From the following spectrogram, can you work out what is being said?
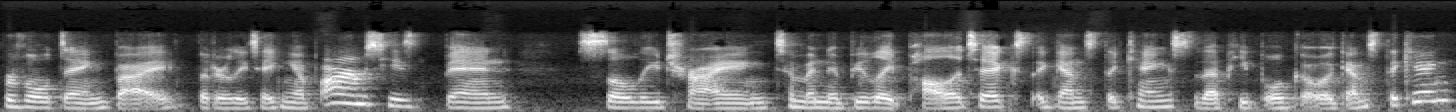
revolting by literally taking up arms he's been slowly trying to manipulate politics against the king so that people go against the king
